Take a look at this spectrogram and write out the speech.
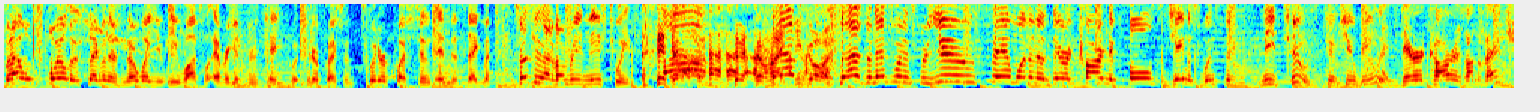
but I will spoil this segment. There's no way you Ewoks will ever get through 10 Twitter questions, Twitter questions in this segment, especially not if I'm reading these tweets. Uh, All right, keep going. Fabs, the next one is for you. Sam wanted to know Derek Carr, Nick Foles, Jameis Winston need two. It's a two QB league. Derek Carr is on the bench.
